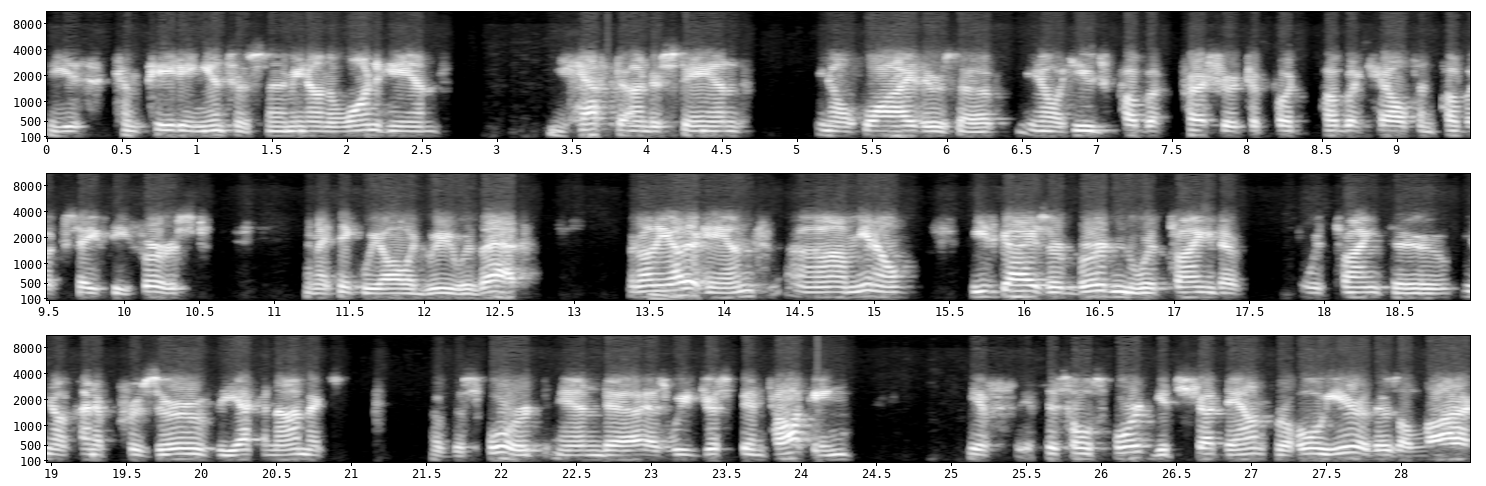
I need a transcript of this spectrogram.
these competing interests. I mean, on the one hand, you have to understand you know why there's a you know a huge public pressure to put public health and public safety first, and I think we all agree with that. But on the other hand, um, you know these guys are burdened with trying to with trying to you know kind of preserve the economics of the sport. And uh, as we've just been talking, if if this whole sport gets shut down for a whole year, there's a lot of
